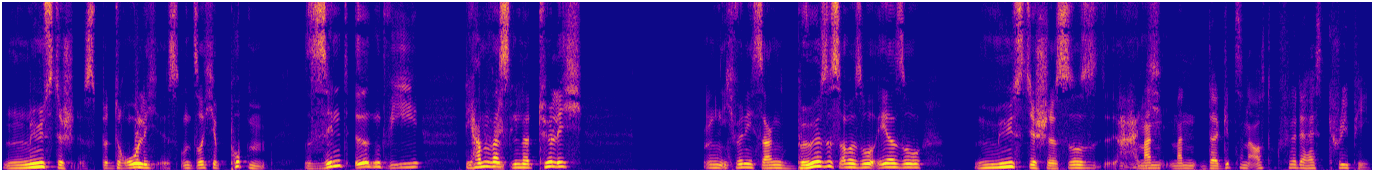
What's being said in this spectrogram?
mystisch ist, bedrohlich ist und solche Puppen sind irgendwie, die haben was Creepy. natürlich, hm, ich will nicht sagen böses, aber so eher so mystisches, so Man, ich, man, da gibt's einen Ausdruck für, der heißt creepy.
